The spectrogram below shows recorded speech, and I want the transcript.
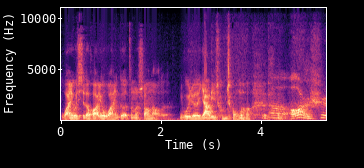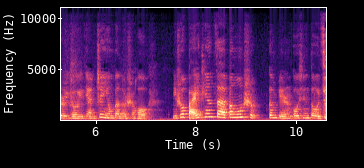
玩游戏的话，又玩一个这么烧脑的，你不会觉得压力重重吗？嗯，偶尔是有一点阵营本的时候，你说白天在办公室跟别人勾心斗角，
